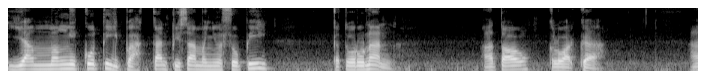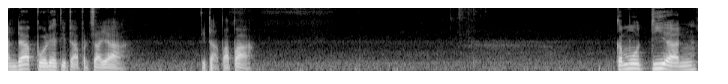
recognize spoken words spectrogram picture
yang mengikuti bahkan bisa menyusupi keturunan atau keluarga. Anda boleh tidak percaya, tidak apa-apa. Kemudian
